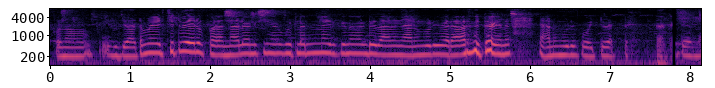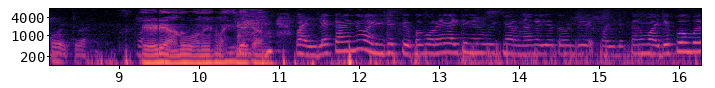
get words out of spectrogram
അപ്പോൾ വിജയാട്ടം മേടിച്ചിട്ട് വരും. ഇപ്പം എന്നാലും എനിക്ക് ഇങ്ങനെ വീട്ടിൽ തന്നെ ഇരിക്കുന്നതുകൊണ്ട് ഇതാണ് ഞാനും കൂടി വരാൻ പറഞ്ഞിട്ട് അങ്ങനെ ഞാനും കൂടി പോയിട്ട് വരട്ടെ. പോയിട്ട് വാ. ഏടിയാന്ന് പോകുന്നത് മയിലേക്കാണ് വയലേക്കാണെങ്കിൽ വയലേക്ക് ഇപ്പൊ കൊറേ ആയിട്ട് ഇങ്ങനെ വീട്ടിന് ഇറങ്ങാൻ കഴിയാത്തോണ്ട് വയലേക്കാണ് വയലേക്ക് പോകുമ്പോൾ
